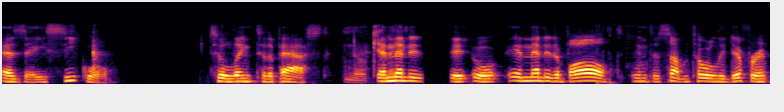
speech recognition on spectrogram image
as a sequel to Link to the Past. No kidding. And then it, it or, and then it evolved into something totally different.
